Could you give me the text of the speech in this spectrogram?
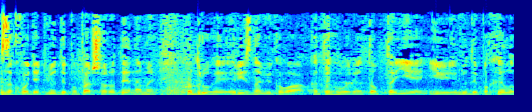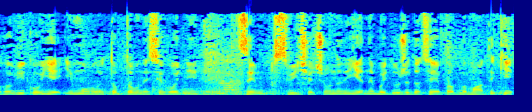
заходять люди, по-перше, родинами, по-друге, різна вікова категорія. Тобто є і люди похилого віку, є і молодь. Тобто вони сьогодні цим свідчать, що вони є небайдужі до цієї проблематики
